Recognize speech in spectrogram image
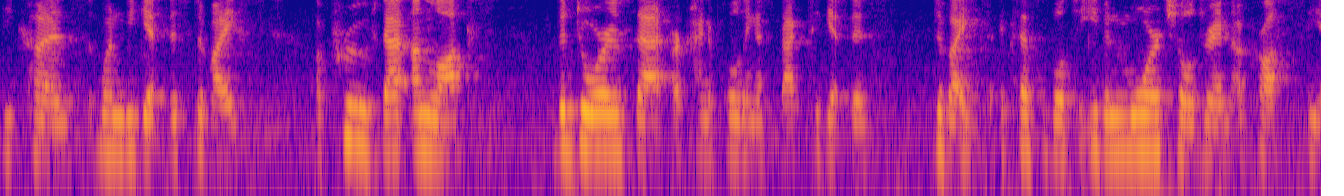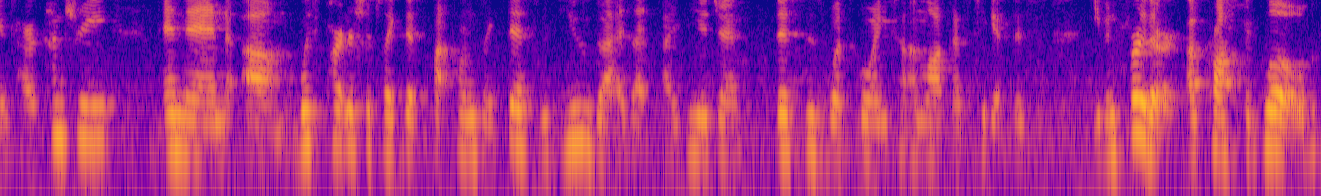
because when we get this device approved, that unlocks the doors that are kind of holding us back to get this device accessible to even more children across the entire country. And then um, with partnerships like this, platforms like this, with you guys at IdeaGen, this is what's going to unlock us to get this even further across the globe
